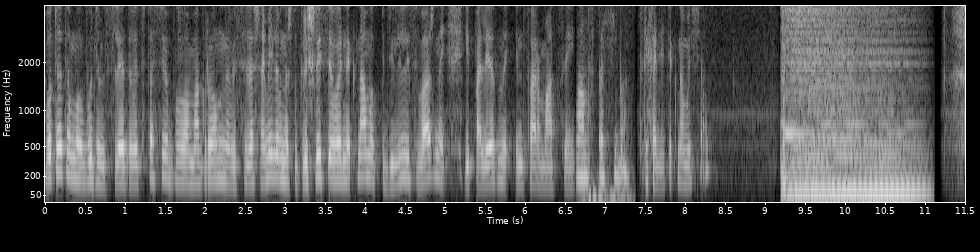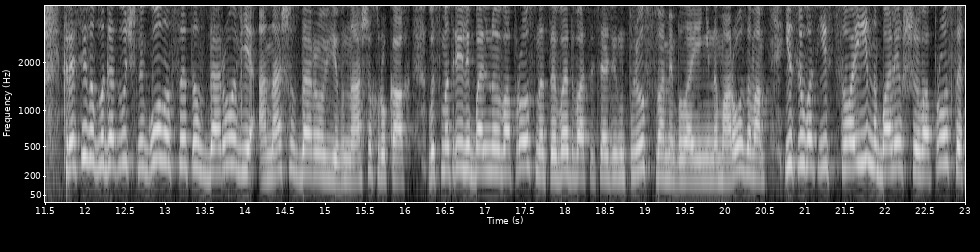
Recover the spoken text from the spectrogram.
Вот это мы будем следовать. Спасибо вам огромное, Василия Шамилевна, что пришли сегодня к нам и поделились важной и полезной информацией. Вам спасибо. Приходите к нам еще. Красивый благозвучный голос – это здоровье, а наше здоровье в наших руках. Вы смотрели «Больной вопрос» на ТВ-21+. С вами была Янина Морозова. Если у вас есть свои наболевшие вопросы,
